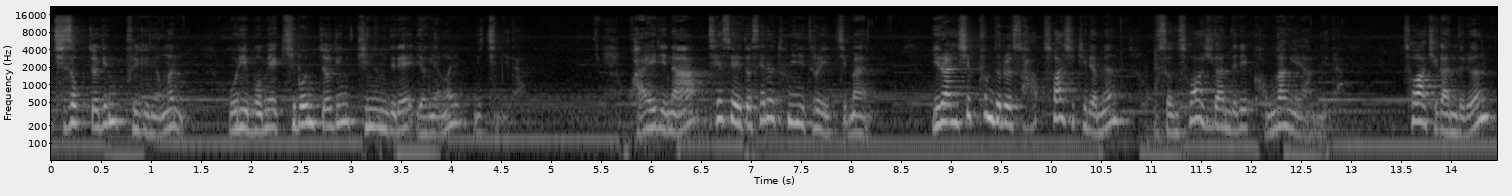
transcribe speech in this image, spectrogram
지속적인 불균형은 우리 몸의 기본적인 기능들에 영향을 미칩니다. 과일이나 채소에도 세로토닌이 들어있지만 이러한 식품들을 소화시키려면 우선 소화기관들이 건강해야 합니다. 소화기관들은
